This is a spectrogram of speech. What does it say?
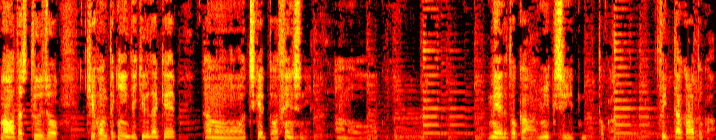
まあ私通常、基本的にできるだけ、あの、チケットは選手に、あのメールとか、ミクシーとか、ツイッターからとか、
